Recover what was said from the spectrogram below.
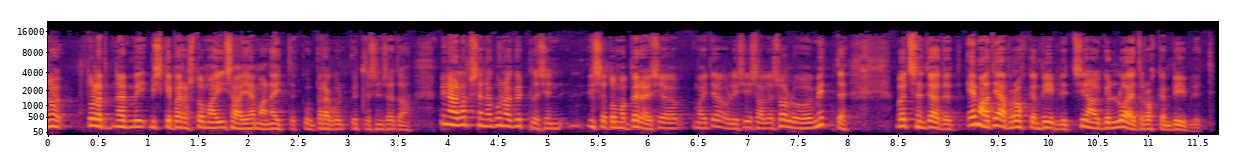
no tuleb, näeb miskipärast oma isa ja ema näited, kui praegu ütlesin seda. mina lapsena kunagi ütlesin lihtsalt oma peres ja ma ei tea, oli see isale solvav või mitte, ma ütlesin, tead, et ema teab rohkem piiblit, sina küll loed rohkem piiblit.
